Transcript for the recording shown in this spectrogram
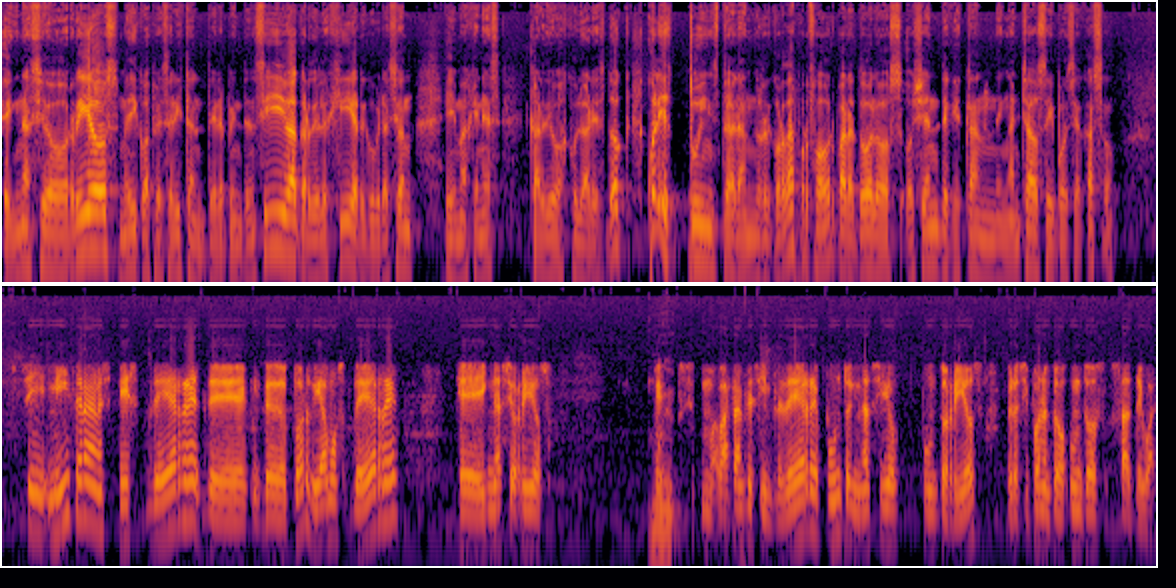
Ignacio Ríos, médico especialista en terapia intensiva, cardiología y recuperación e imágenes cardiovasculares. Doc, ¿cuál es tu Instagram? ¿Lo recordás, por favor, para todos los oyentes que están enganchados ahí por si acaso? Sí, mi Instagram es, es DR de, de doctor, digamos, DR eh, Ignacio Ríos. Muy, Es bastante simple, dr.ignacio.ríos, pero si ponen todos juntos salta igual.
